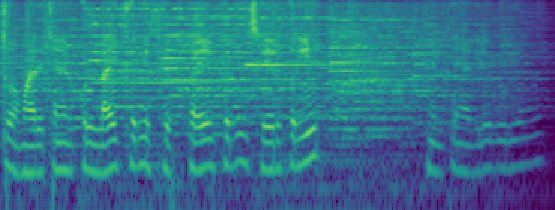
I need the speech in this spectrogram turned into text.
तो हमारे चैनल को लाइक करिए, सब्सक्राइब करिए, शेयर करिए। मिलते हैं अगले वीडियो में।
